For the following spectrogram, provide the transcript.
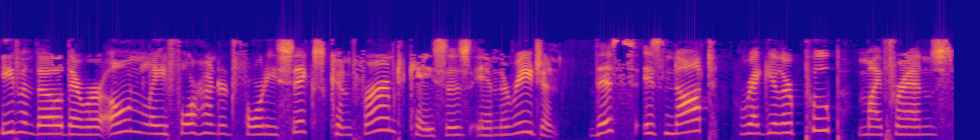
even though there were only 446 confirmed cases in the region. This is not regular poop, my friends.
